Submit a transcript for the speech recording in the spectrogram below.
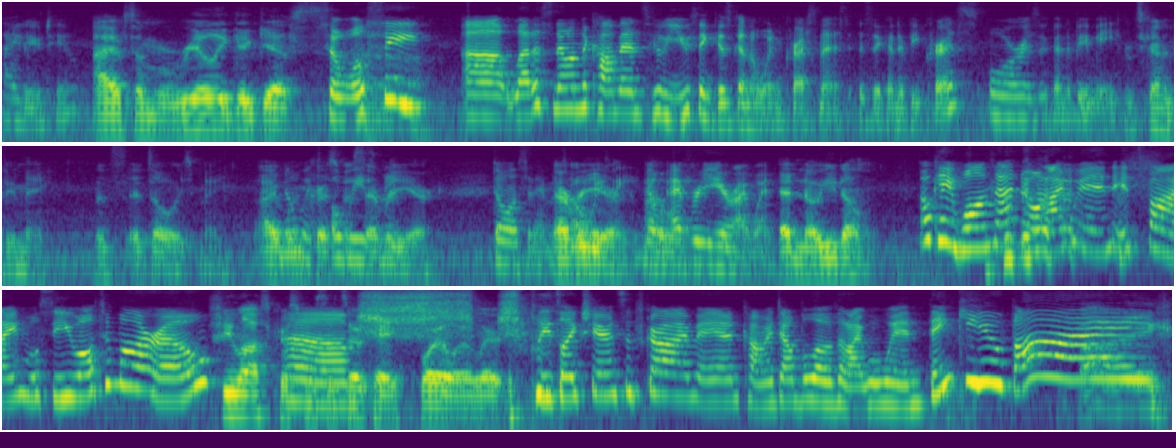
I do too. I have some really good gifts. So we'll Uh, see. Uh, let us know in the comments who you think is gonna win Christmas. Is it gonna be Chris or is it gonna be me? It's gonna be me. It's it's always me. I No, win Christmas every me. year. Don't listen to him. It's Every year, me. No, every year I win. And no, you don't. Okay, well on that note, I win. It's fine. We'll see you all tomorrow. She lost Christmas. Um, it's okay. Spoiler alert. Please like, share, and subscribe, and comment down below that I will win. Thank you. Bye. Bye.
